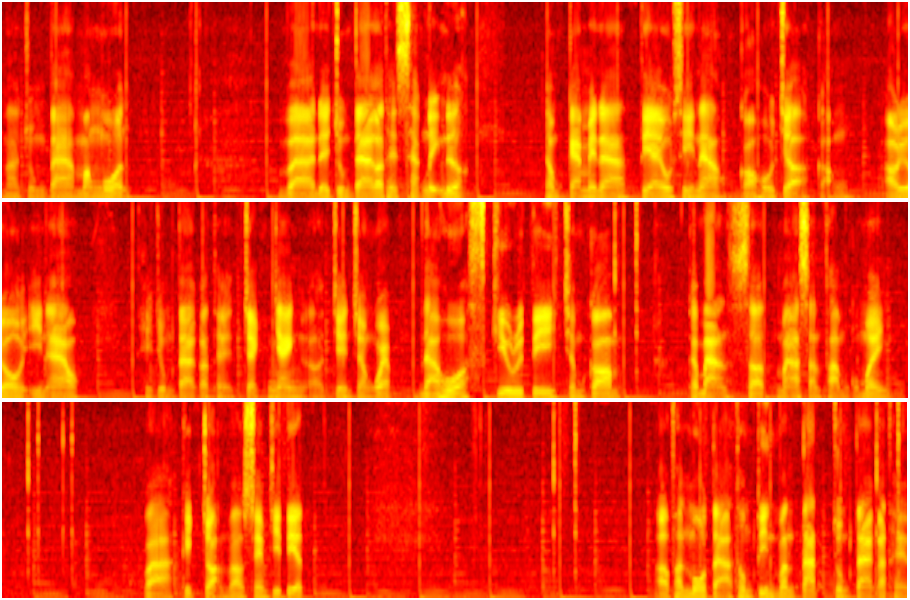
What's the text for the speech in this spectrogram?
mà chúng ta mong muốn. Và để chúng ta có thể xác định được dòng camera TIOC nào có hỗ trợ cổng audio in out, thì chúng ta có thể check nhanh ở trên trang web dahuasecurity.com các bạn search mã sản phẩm của mình và kích chọn vào xem chi tiết. Ở phần mô tả thông tin vắn tắt, chúng ta có thể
